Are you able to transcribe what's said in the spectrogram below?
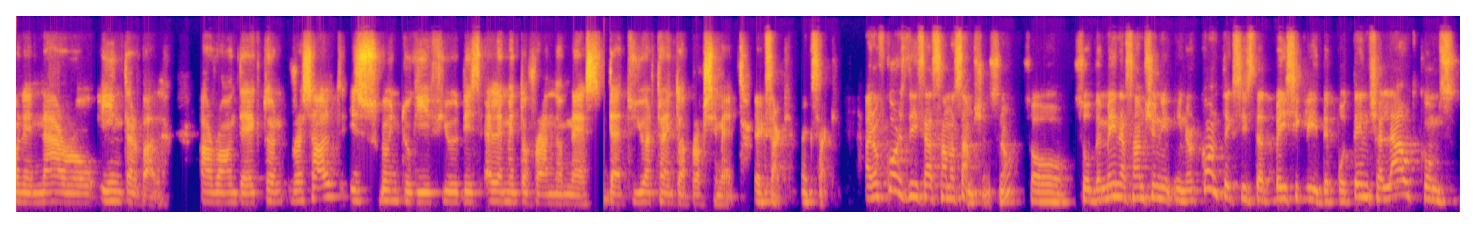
on a narrow interval around the election result is going to give you this element of randomness that you are trying to approximate exactly exactly and of course, these has some assumptions, no? So, so the main assumption in, in our context is that basically the potential outcomes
